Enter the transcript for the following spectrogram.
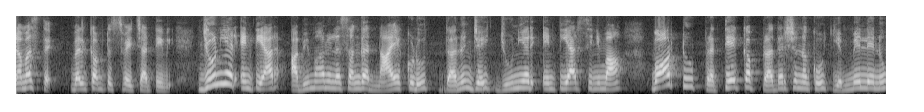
నమస్తే welcome to Swecha TV. Junior NTR అభిమానుల సంఘ నాయకుడు Dhananjay junior NTR cinema war two ప్రత్యేక ప్రదర్శనకు ఎమ్మెల్యేను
